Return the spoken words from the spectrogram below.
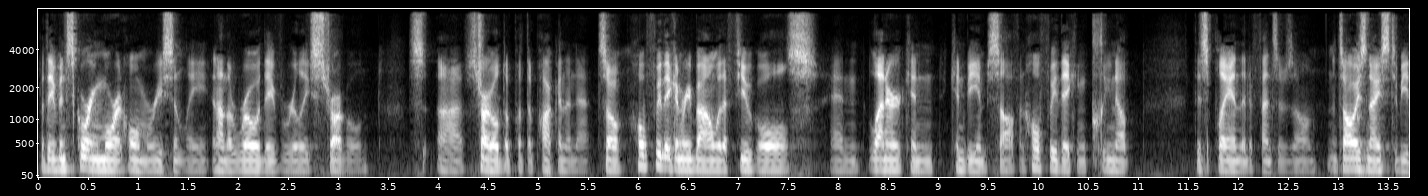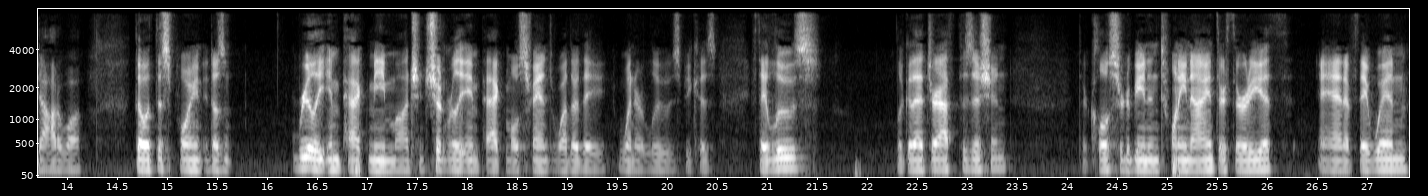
but they've been scoring more at home recently, and on the road they've really struggled uh, struggled to put the puck in the net. So hopefully they can rebound with a few goals, and Lehner can can be himself, and hopefully they can clean up this play in the defensive zone. It's always nice to beat Ottawa, though at this point it doesn't really impact me much. It shouldn't really impact most fans whether they win or lose, because if they lose, look at that draft position. They're closer to being in 29th or 30th, and if they win,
